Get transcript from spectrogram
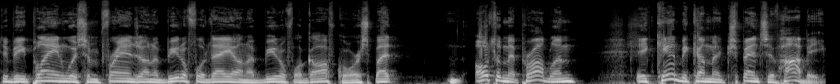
to be playing with some friends on a beautiful day on a beautiful golf course. But ultimate problem, it can become an expensive hobby.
